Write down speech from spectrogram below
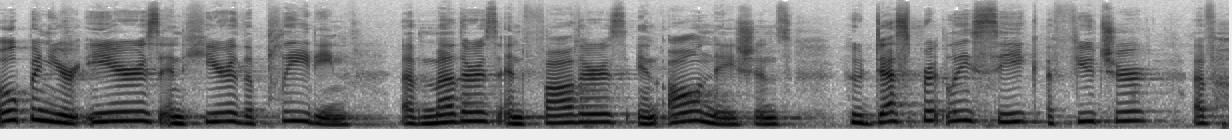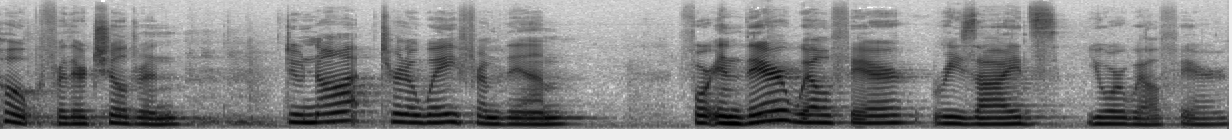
Open your ears and hear the pleading of mothers and fathers in all nations who desperately seek a future of hope for their children. Do not turn away from them, for in their welfare resides your welfare.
